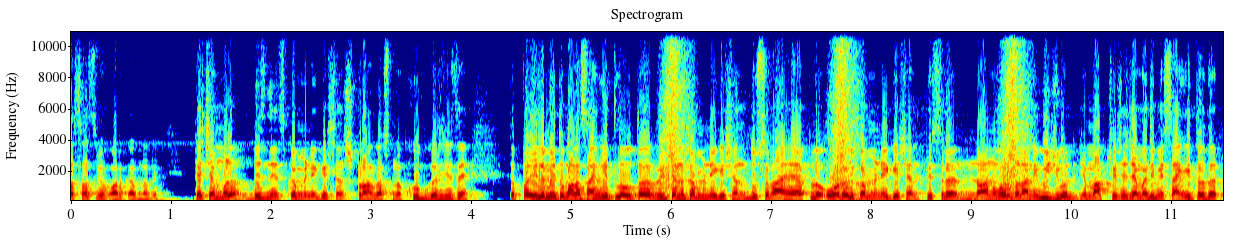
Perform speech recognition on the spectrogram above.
तसाच व्यवहार करणार आहे. त्याच्यामुळं बिझनेस कम्युनिकेशन स्ट्रॉंग असणं खूप गरजेचं आहे. तर पहिलं मी तुम्हाला सांगितलं होतं रिटर्न कम्युनिकेशन दुसरं आहे आपलं ओरल कम्युनिकेशन तिसरं नॉन वर्बल आणि व्हिज्युअल जे मागच्या ह्याच्यामध्ये मी सांगितलं होतं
